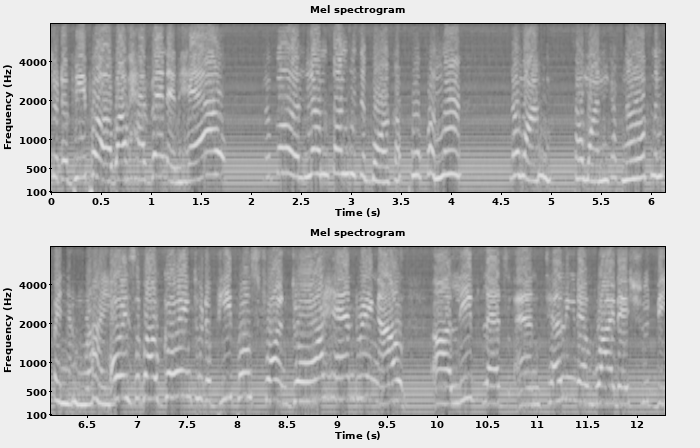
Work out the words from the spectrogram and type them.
to the people about heaven and hell. แล้วก็เริ่มต้นที่จะบอกกับผู้คนว่าระหว่างสวรรค์กับนรกนั้นเป็นอย่างไร Or it's about going to the people's front door, handing out uh, leaflets and telling them why they should be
